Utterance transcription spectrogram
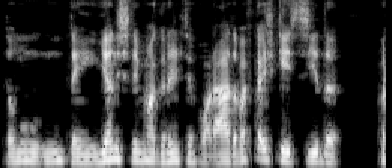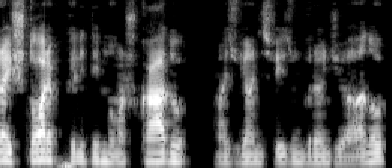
Então não, não tem. Yannis teve uma grande temporada, vai ficar esquecida para a história porque ele terminou machucado, mas o Yannis fez um grande ano.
